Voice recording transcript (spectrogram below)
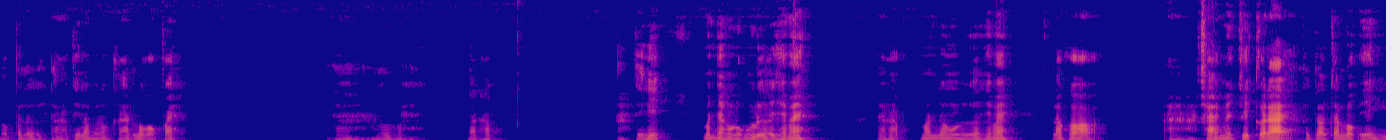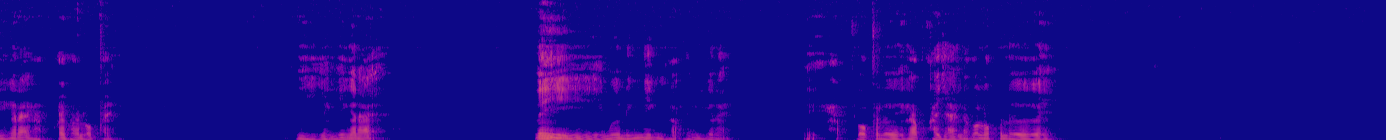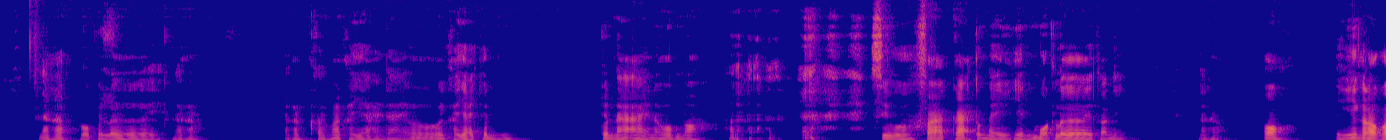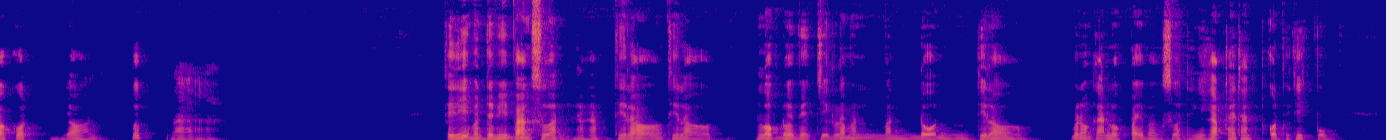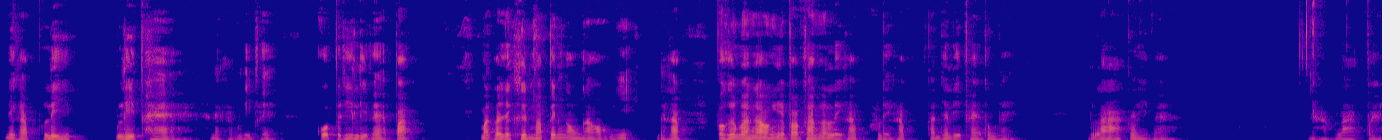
ลบไปเลยนะครับ ที่เราไม่ต้องการลบออกไปอ่าลบไปนะครับอะทีนี้มันยังหลงเหลือใช่ไหม นะครับ มันยังเหลือใช่ไหมเราก็าใช้เมจิกก็ได้หรือเราจะลบเองอย่างนี้ก็ได้ครับค่อยๆลบไปนี่อย่างนี้ก็ได้ นี่มือนิ่งๆครับอย่างนี้ก็ได้นี่ครับลบไปเลยครับ ขยายแล้วก็ลบไปเลยนะครับลบไปเลยนะครับนะครับสามารถขยายได้โอ้ยขยายจนจนหน้าอายนะผมเนาะ สิวฝ้ากระตรงไหนเห็นหมดเลยตอนนี้นะครับอ๋ออย่างนี้เราก็กดย้อนปุ๊บนะทีนี้มันจะมีบางส่วนนะครับที่เราที่เราลบโดยเมจิกแล้วมันมันโดนที่เราไม่ต้องการลบไปบางส่วนอย่างนี้ครับให้ท่านกดไปที่ปุ่มนี่ครับรีรีแพร์นะครับรีแพร์กดไปที่รีแพร์ปั๊บมันก็จะขึ้นมาเป็นเงาเงาอย่างนี้นะครับพอขึ้นมาเงาอย่างนี้ปั๊บท่านก็เลยครับเอาเลยครับ ท่านจะรีแพร์ตรงไหน ลากตัวนี้ไปนะครับลากไป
